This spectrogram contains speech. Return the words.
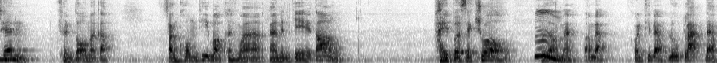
เช่น เขื่อนโตมากับสังคมที่บอกเขื่อนว่าการเป็นเกย์ต้อง hypersexual นึกออกไหมต้องแบบ คนที่แบบลูกรักแบบ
